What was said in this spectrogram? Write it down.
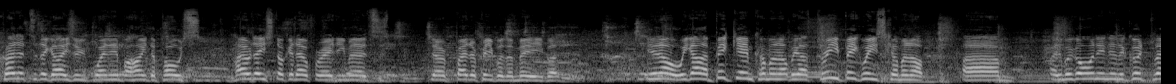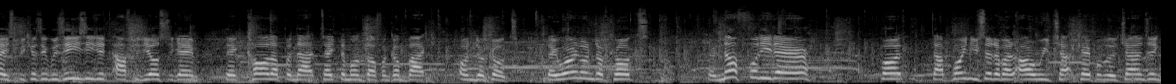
Credit to the guys who went in behind the posts. How they stuck it out for 80 minutes, they're better people than me. But, you know, we got a big game coming up. We got three big weeks coming up. Um, and we're going in in a good place because it was easy to, after the Ulster game, they caught up in that, take the month off and come back undercooked. They weren't undercooked. They're not fully there, but that point you said about are we cha- capable of challenging?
